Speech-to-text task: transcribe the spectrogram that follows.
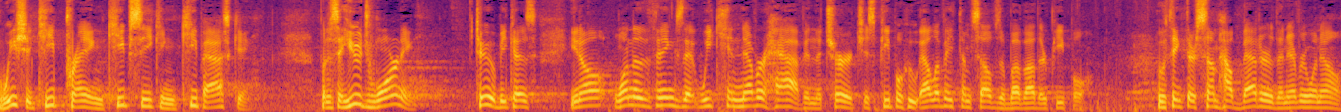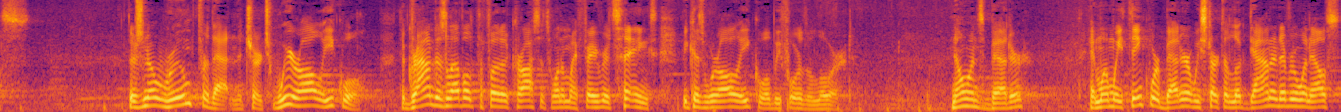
We should keep praying, keep seeking, keep asking. But it's a huge warning too, because, you know, one of the things that we can never have in the church is people who elevate themselves above other people, who think they're somehow better than everyone else. There's no room for that in the church. We're all equal. The ground is level at the foot of the cross. It's one of my favorite sayings because we're all equal before the Lord. No one's better. And when we think we're better, we start to look down at everyone else,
